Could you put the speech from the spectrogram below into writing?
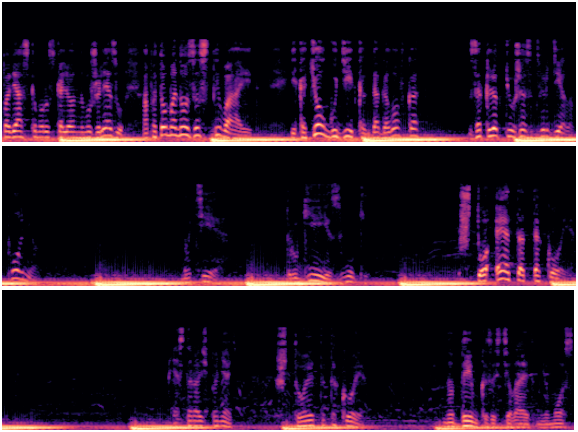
по вязкому раскаленному железу, а потом оно застывает. И котел гудит, когда головка заклепки уже затвердела. Понял? Но те другие звуки, что это такое? Я стараюсь понять, что это такое. Но дымка застилает мне мозг.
